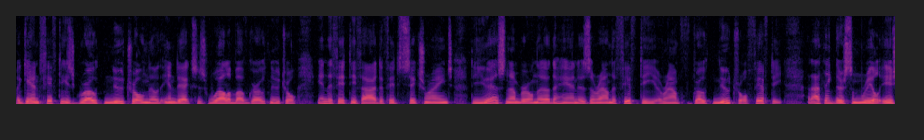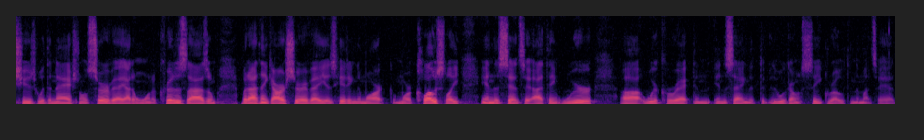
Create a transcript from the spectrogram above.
Again, 50 is growth neutral, and the index is well above growth neutral in the 55 to 56 range. The U.S. number, on the other hand, is around the 50, around growth neutral 50. And I think there's some real issues with the national survey. I don't want to criticize them, but I think our survey is hitting the mark more closely in the sense that I think we're uh, we're correct in, in saying that we're going to see growth in the months ahead.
